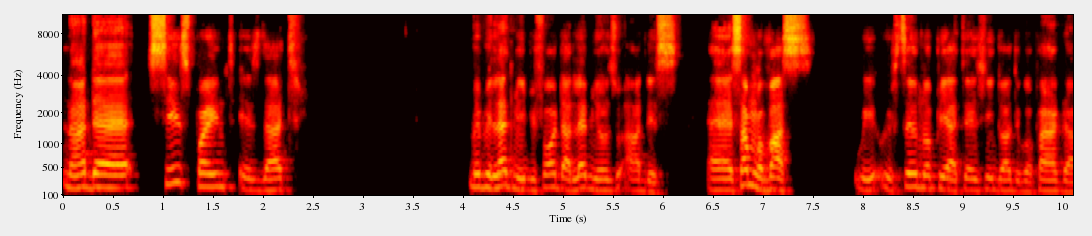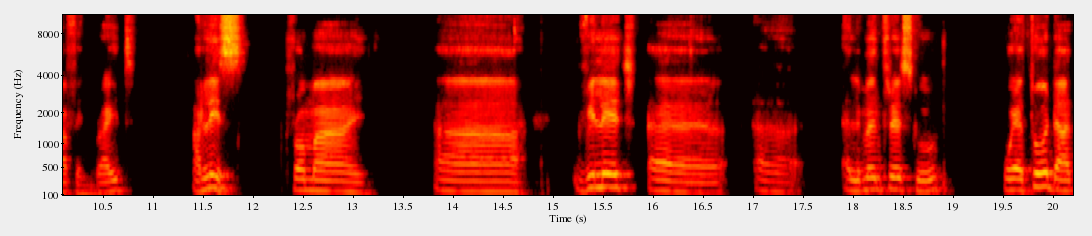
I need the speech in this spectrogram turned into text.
Uh, now, the sixth point is that maybe let me, before that, let me also add this. Uh, some of us, we, we still not pay attention to how to go paragraphing, right? At least from my uh, village uh, uh, elementary school, we're told that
